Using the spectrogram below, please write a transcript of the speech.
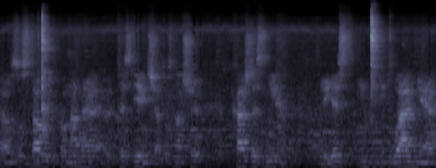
e, zostały wykonane te zdjęcia, to znaczy każde z nich jest indywidualnie e,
